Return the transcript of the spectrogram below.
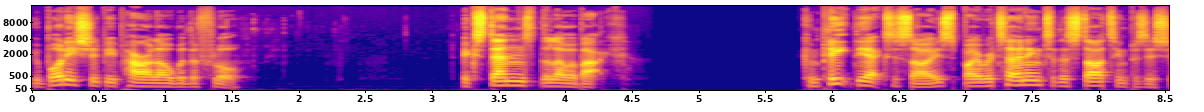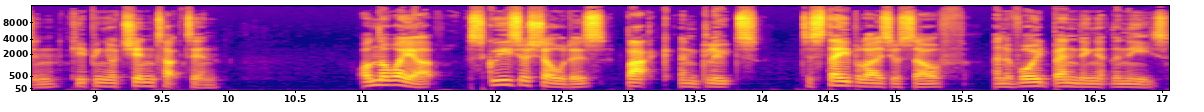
Your body should be parallel with the floor. Extend the lower back. Complete the exercise by returning to the starting position, keeping your chin tucked in. On the way up, squeeze your shoulders, back, and glutes to stabilize yourself and avoid bending at the knees.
